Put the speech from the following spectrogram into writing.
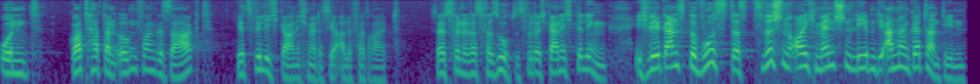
Und Gott hat dann irgendwann gesagt, jetzt will ich gar nicht mehr, dass ihr alle vertreibt. Selbst wenn ihr das versucht, es wird euch gar nicht gelingen. Ich will ganz bewusst, dass zwischen euch Menschen leben, die anderen Göttern dienen,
